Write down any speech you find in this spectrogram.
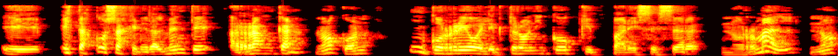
Eh, estas cosas generalmente arrancan ¿no? con un correo electrónico que parece ser normal, ¿no?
